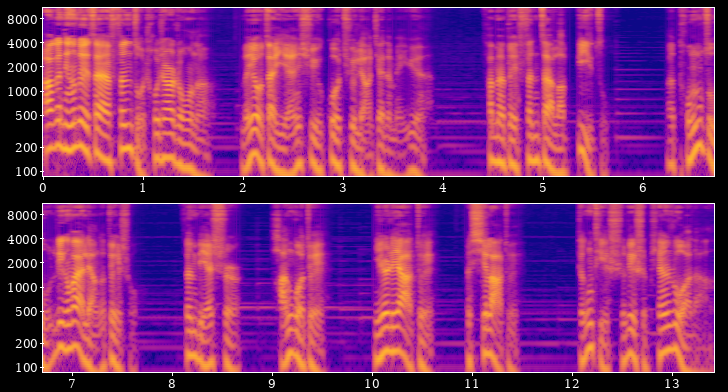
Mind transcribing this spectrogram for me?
阿根廷队在分组抽签中呢，没有再延续过去两届的霉运，他们被分在了 B 组。呃，同组另外两个对手分别是韩国队、尼日利亚队和希腊队，整体实力是偏弱的啊。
